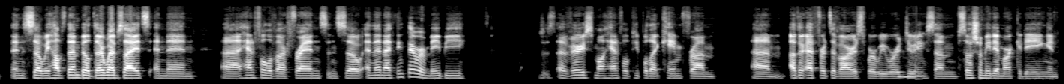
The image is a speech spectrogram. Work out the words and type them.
and so we helped them build their websites and then a handful of our friends. And so, and then I think there were maybe just a very small handful of people that came from um, other efforts of ours where we were mm-hmm. doing some social media marketing and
